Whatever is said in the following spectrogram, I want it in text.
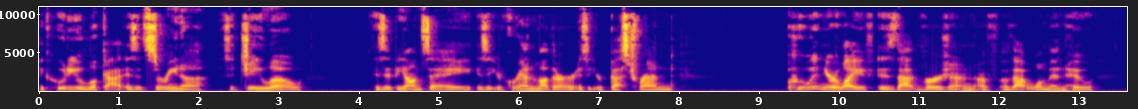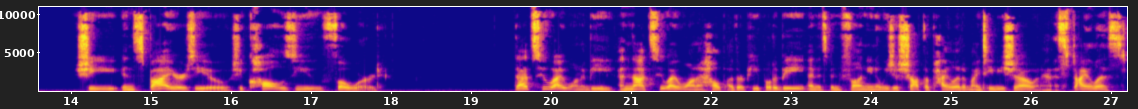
Like, who do you look at? Is it Serena? Is it J Lo? Is it Beyonce? Is it your grandmother? Is it your best friend? Who in your life is that version of, of that woman who she inspires you? She calls you forward. That's who I want to be. And that's who I want to help other people to be. And it's been fun. You know, we just shot the pilot of my TV show and I had a stylist.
